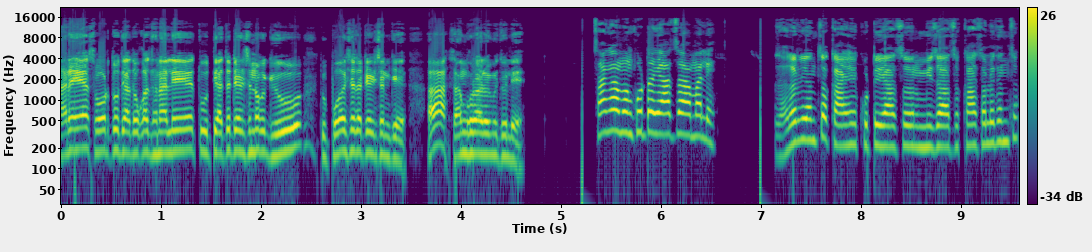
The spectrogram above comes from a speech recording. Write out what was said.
अरे सोडतो त्या दोघा जणाले. तू त्याचं टेन्शन नको घेऊ. तू पैशाचं टेन्शन घे. हा सांगू राहिलो मी तुले. सांगा मग कुठं यायचं आम्हाला. झालं रे यांचं? काय कुठे यायचं? मी जायचं? काय चालू त्यांचं?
